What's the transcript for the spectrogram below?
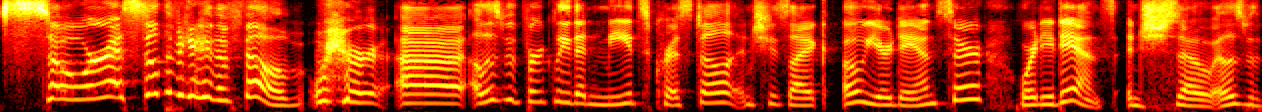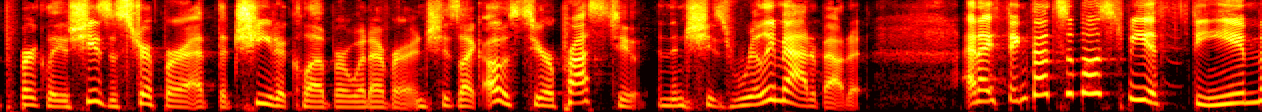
So we're still at the beginning of the film where uh, Elizabeth Berkley then meets Cristal and she's like, Oh, you're a dancer? Where do you dance? And so Elizabeth Berkley, she's a stripper at the Cheetah Club or whatever. And she's like, Oh, so you're a prostitute. And then she's really mad about it. And I think that's supposed to be a theme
